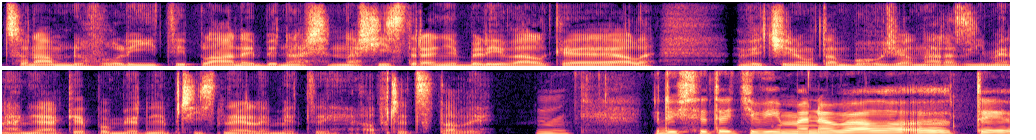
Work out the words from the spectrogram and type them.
co nám dovolí. Ty plány by na naší straně byly velké, ale většinou tam bohužel narazíme na nějaké poměrně přísné limity a představy. Hmm. Když se teď vyjmenoval eh, ty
